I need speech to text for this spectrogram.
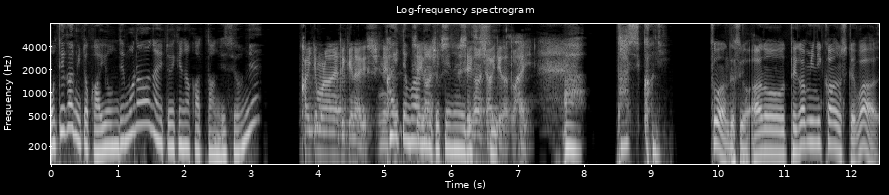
お手紙とか読んでもらわないといけなかったんですよね。書いてもらわないといけないですしね。書いてもらわないといけないですし請願者相手だと、はい。あ、確かに。そうなんですよ。あの、手紙に関しては、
